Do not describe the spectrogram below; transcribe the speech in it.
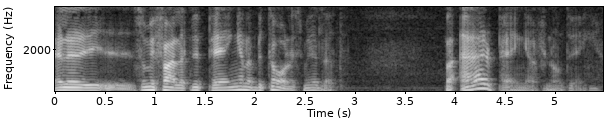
Eller som i fallet med pengarna, betalningsmedlet. Vad är pengar för någonting?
